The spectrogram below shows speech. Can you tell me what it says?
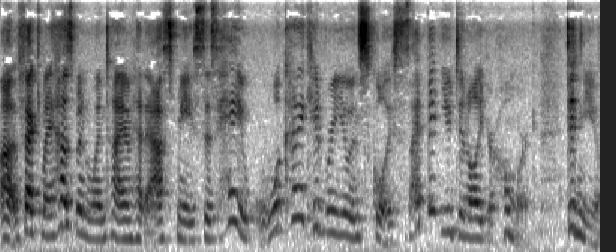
Uh, in fact, my husband one time had asked me, he says, Hey, what kind of kid were you in school? He says, I bet you did all your homework, didn't you?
